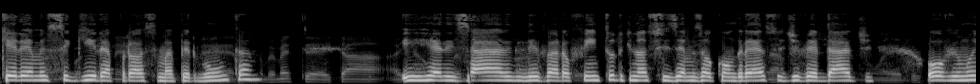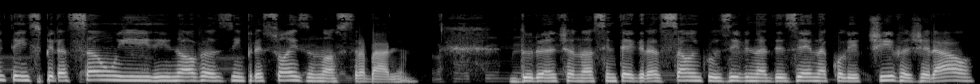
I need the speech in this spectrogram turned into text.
Queremos seguir a próxima pergunta e realizar, levar ao fim tudo que nós fizemos ao Congresso. De verdade, houve muita inspiração e novas impressões no nosso trabalho. Durante a nossa integração, inclusive na dezena coletiva geral,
